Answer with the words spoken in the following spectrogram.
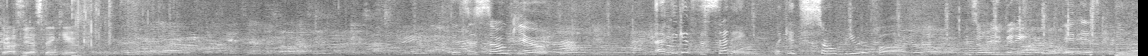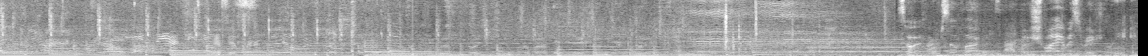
Gracias, thank you. This is so cute. I think it's the setting. Like, it's so beautiful. It's so itty bitty. It is pretty Gracias. Learned so far is that Ushuaia was originally a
